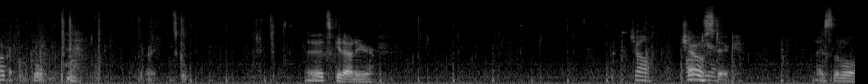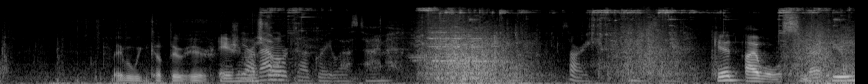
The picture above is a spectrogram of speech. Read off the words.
Okay, cool. Alright, let's go. Let's get out of here. Joel. Chow stick. Nice little Maybe we can cut through here. Asian Yeah, that restaurant. worked out great last time. Sorry. Kid, I will smack you.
